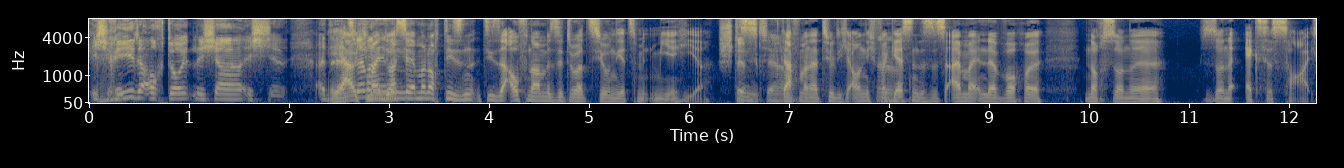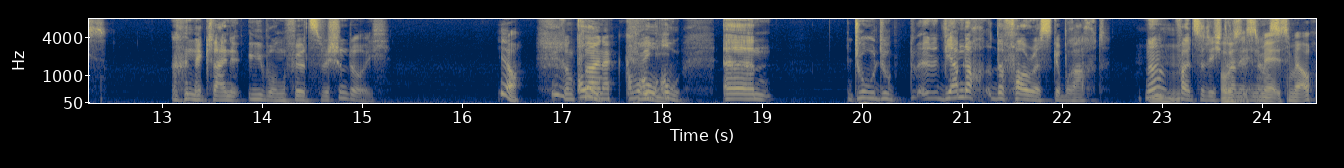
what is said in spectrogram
ich rede auch deutlicher. Ich, äh, Ja, ich meine, du hast ja immer noch diesen, diese Aufnahmesituation jetzt mit mir hier. Stimmt, das ja. Darf man natürlich auch nicht vergessen. Das ist einmal in der Woche noch so eine, so eine Exercise. eine kleine Übung für zwischendurch. Ja, wie so ein kleiner oh, Quickie. oh, oh, ähm, du, du, äh, wir haben doch The Forest gebracht, ne? Falls du dich Oh, dran es ist mir, erinnerst. ist mir auch,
